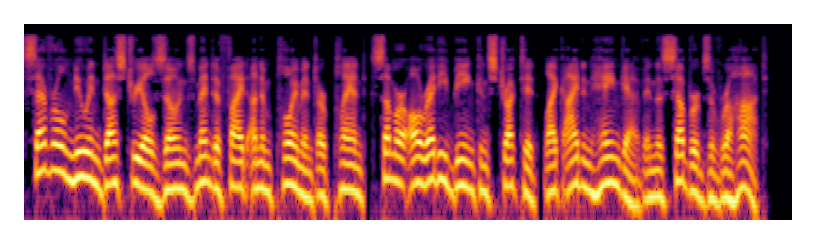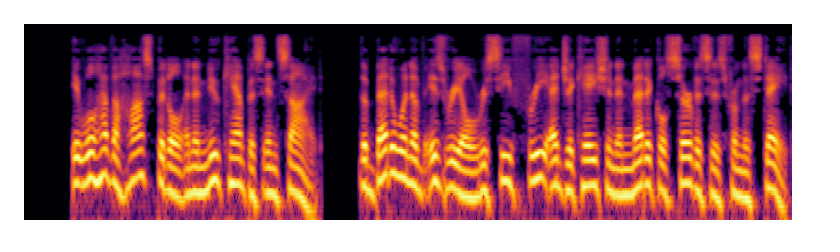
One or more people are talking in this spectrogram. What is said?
Several new industrial zones meant to fight unemployment are planned, some are already being constructed, like Eidan Hanegev in the suburbs of Rahat. It will have a hospital and a new campus inside. The Bedouin of Israel receive free education and medical services from the state.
